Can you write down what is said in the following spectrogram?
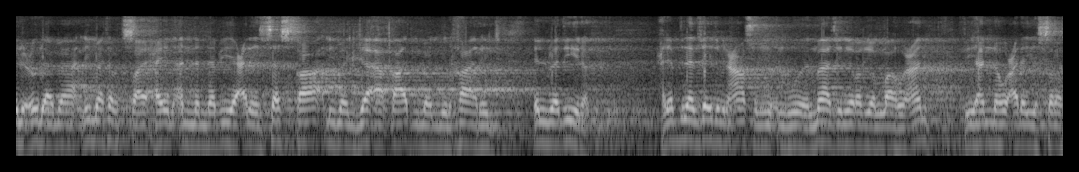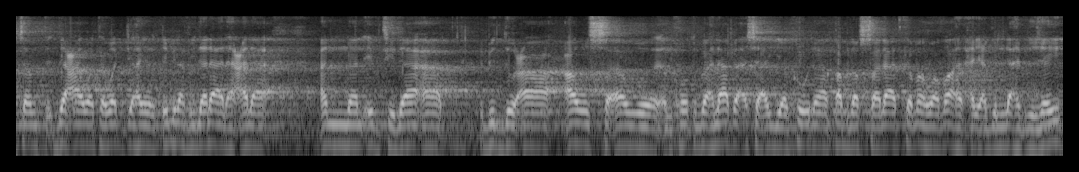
العلماء. لما ثبت الصحيحين أن النبي عليه استسقى لمن جاء قادما من خارج المدينة. حديث عبد الله زيد بن عاصم المازني رضي الله عنه في أنه عليه الصلاة والسلام دعا وتوجه إلى القبلة في دلالة على أن الابتداء بالدعاء أو أو الخطبة لا بأس أن يكون قبل الصلاة كما هو ظاهر حديث عبد الله بن زيد.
